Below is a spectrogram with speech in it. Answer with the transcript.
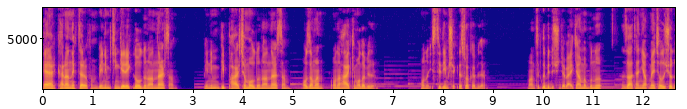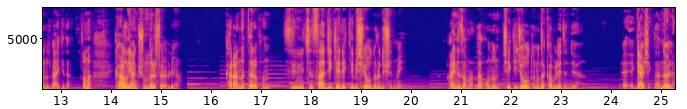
Eğer karanlık tarafın benim için gerekli olduğunu anlarsam, benim bir parçam olduğunu anlarsam o zaman ona hakim olabilirim. Onu istediğim şekilde sokabilirim. Mantıklı bir düşünce belki ama bunu zaten yapmaya çalışıyordunuz belki de. Ama Carl Jung şunları söylüyor. Karanlık tarafın sizin için sadece gerekli bir şey olduğunu düşünmeyin. Aynı zamanda onun çekici olduğunu da kabul edin diyor. E, gerçekten de öyle.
